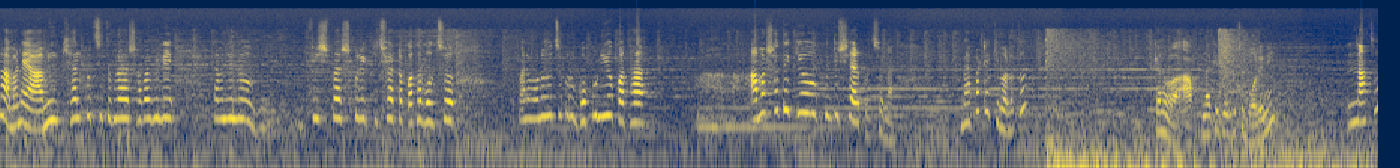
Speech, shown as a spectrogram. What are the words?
না মানে আমি খেয়াল করছি তোমরা সবাই মিলে কেমন যেন ফিস ফাস করে কিছু একটা কথা বলছো। মানে মনে হচ্ছে কোনো গোপনীয় কথা। আমার সাথে কেউ কিন্তু শেয়ার করছ না। ব্যাপারটা কি বলো তো? কেন আপনাকে কেউ কিছু বলেনি? না তো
